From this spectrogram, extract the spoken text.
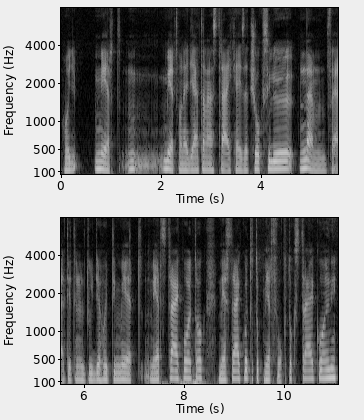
hogy miért, miért van egyáltalán sztrájk helyzet. Sok szülő nem feltétlenül tudja, hogy ti miért, miért sztrájkoltok, miért sztrájkoltatok, miért fogtok sztrájkolni,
